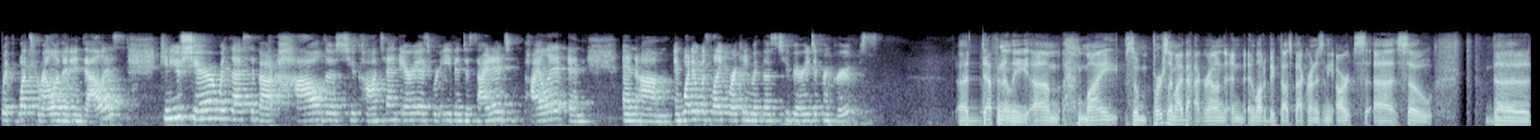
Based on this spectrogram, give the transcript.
with what's relevant in Dallas. Can you share with us about how those two content areas were even decided to pilot, and and um, and what it was like working with those two very different groups? Uh, definitely. Um, my so personally, my background and, and, a lot of Big Thoughts background is in the arts. Uh, so the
